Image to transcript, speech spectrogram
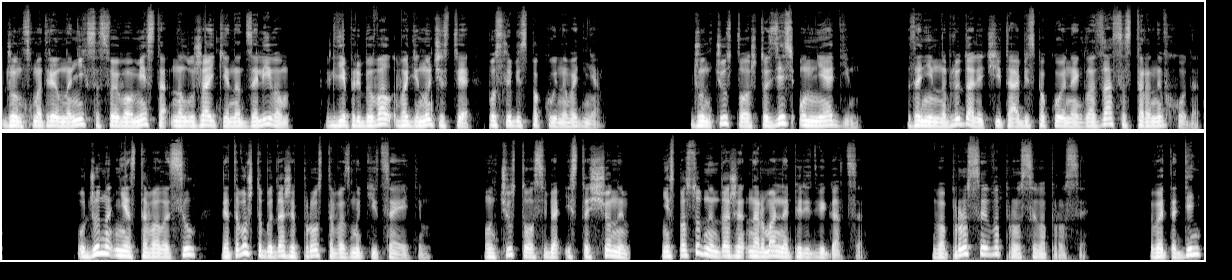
Джон смотрел на них со своего места на лужайке над заливом, где пребывал в одиночестве после беспокойного дня. Джон чувствовал, что здесь он не один. За ним наблюдали чьи-то обеспокоенные глаза со стороны входа. У Джона не оставалось сил для того, чтобы даже просто возмутиться этим. Он чувствовал себя истощенным, неспособным даже нормально передвигаться. Вопросы, вопросы, вопросы. В этот день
